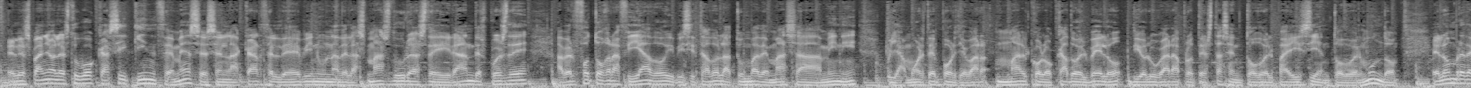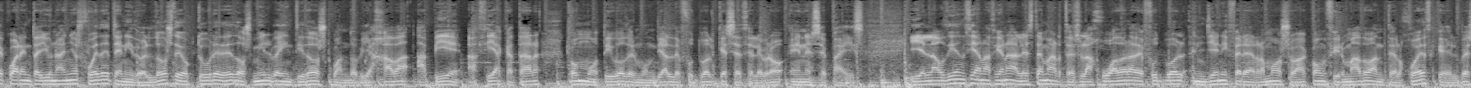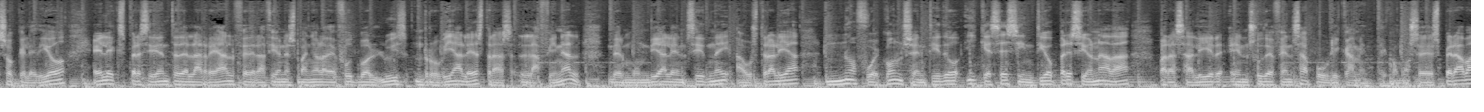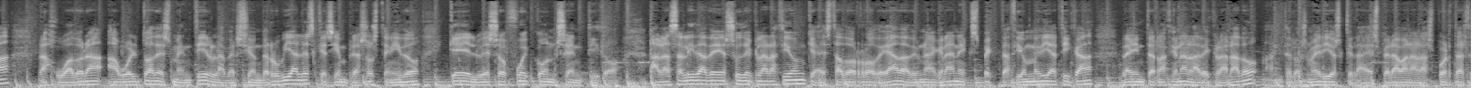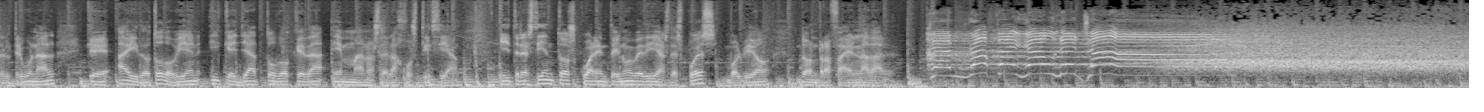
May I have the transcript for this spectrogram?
El español estuvo casi 15 meses en la cárcel de Evin, una de las más duras de Irán, después de haber fotografiado y visitado la tumba de Masa Amini, cuya muerte por llevar mal colocado el velo dio lugar a protestas en todo el país y en todo el mundo. El hombre de 41 años fue detenido el 2 de octubre de 2022 cuando viajaba a pie hacia Qatar con motivo del Mundial de Fútbol que se celebró en ese país. Y en la Audiencia Nacional este martes, la jugadora de fútbol Jennifer Hermoso ha confirmado ante el juez que el beso que le dio el expresidente de la Real Federación Española de Fútbol, Luis Rubiales, tras la final del Mundial en Sydney, Australia, no fue consentido y que se sintió presionada para salir en su defensa públicamente. Como se esperaba, la jugadora ha vuelto a desmentir la versión de Rubiales, que siempre ha sostenido que el beso fue consentido. A la salida de su declaración, que ha estado rodeada de una gran expectación mediática, la internacional ha declarado ante los medios que la esperaban a las puertas del tribunal que ha ido todo bien y que ya todo queda en manos de la justicia. Y 349 días después volvió don Rafael Nadal.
